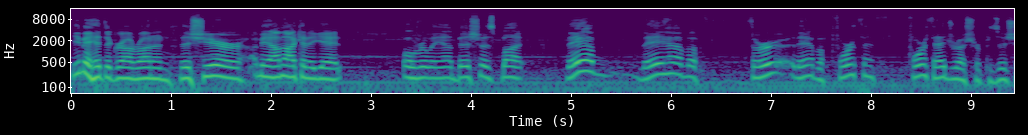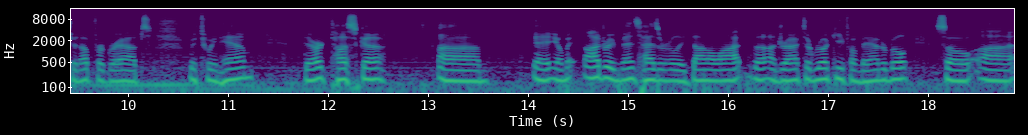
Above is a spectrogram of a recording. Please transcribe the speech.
He may hit the ground running this year. I mean, I'm not going to get overly ambitious, but they have they have a third, they have a fourth and fourth edge rusher position up for grabs between him, Derrek Tuszka, um, you know, Andre Mintze hasn't really done a lot, the undrafted rookie from Vanderbilt. So uh,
